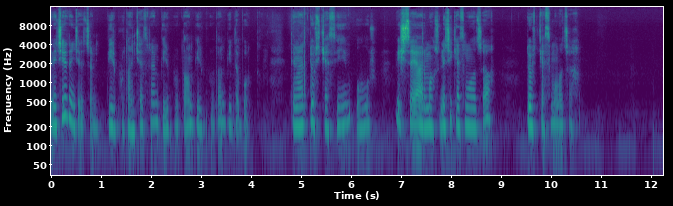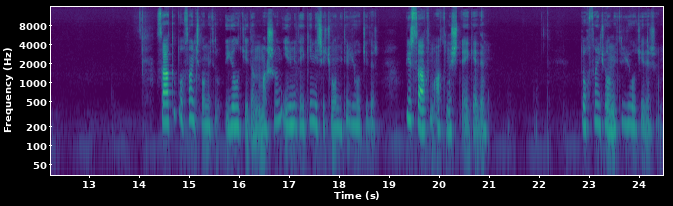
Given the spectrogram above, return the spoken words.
Neçə yerdən gedəcəm? 1 buradan kəsirəm, 1 buradan, 1 buradan, 1 də buradan. Deməli 4 kəsim olur. 5 hissəyə ayırmaq üçün neçə kəsim olacaq? 4 kəsim olacaq. Saatda 90 km yol gedən maşın 20 dəqiqə neçə kilometr yol gedir? 1 saatım 60 dəqiqədir. 90 kilometr yol gedirəm.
